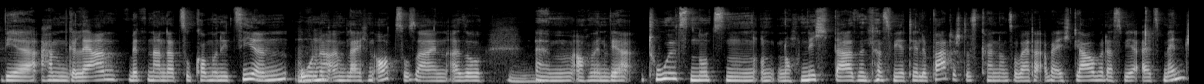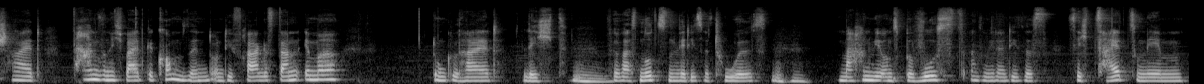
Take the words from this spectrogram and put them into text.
wir haben gelernt, miteinander zu kommunizieren, mhm. ohne mhm. am gleichen Ort zu sein. Also mhm. ähm, auch wenn wir Tools nutzen und noch nicht da sind, dass wir telepathisch das können und so weiter. Aber ich glaube, dass wir als Menschheit wahnsinnig weit gekommen sind. Und die Frage ist dann immer Dunkelheit, Licht? Mhm. Für was nutzen wir diese Tools? Mhm. Machen wir uns bewusst, also wieder dieses sich Zeit zu nehmen,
